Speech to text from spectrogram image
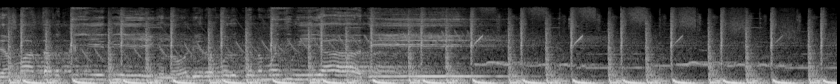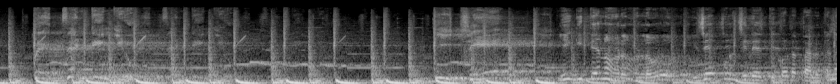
ಇಂಗ್ಲೀಷ ಮಾತಾಡ್ತೀರಿ ಈಗ ನೋಡಿರ ಮುದುಕನ ಮದುವೆಯಾದಿ. ಈಗಿದ್ದೇನು ಹೊರತಂದವರು ವಿಜಯಪುರ ಜಿಲ್ಲೆಯ ತಿಕೋಟ ತಾಲೂಕಿನ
